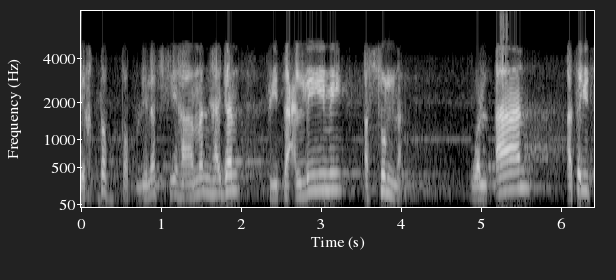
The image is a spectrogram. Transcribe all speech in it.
اختطت لنفسها منهجا في تعليم السنة. والآن أتيت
